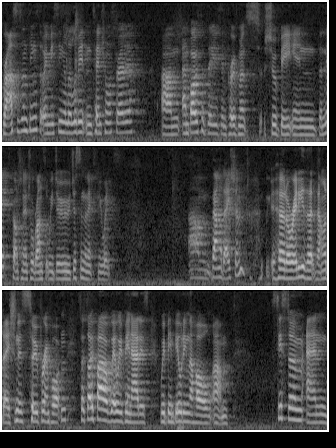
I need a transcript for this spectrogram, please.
grasses and things that we're missing a little bit in central Australia. Um, and both of these improvements should be in the next continental runs that we do just in the next few weeks. Um, validation, we heard already that validation is super important. So, so far where we've been at is we've been building the whole um, system and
